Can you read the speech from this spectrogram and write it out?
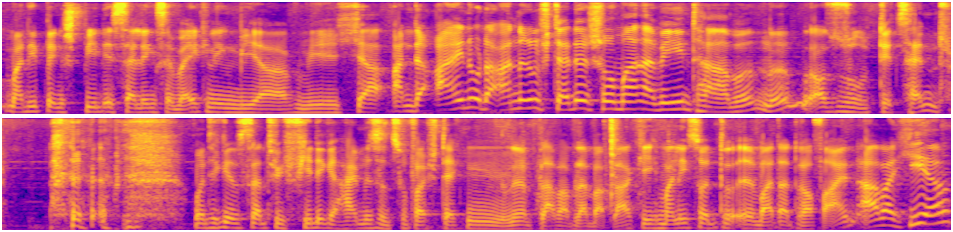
mein Lieblingsspiel ist ja Link's Awakening, wie, ja, wie ich ja an der einen oder anderen Stelle schon mal erwähnt habe. Ne? Also so dezent. und hier gibt es natürlich viele Geheimnisse zu verstecken, ne? bla bla bla bla. Gehe ich mal nicht so äh, weiter drauf ein. Aber hier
